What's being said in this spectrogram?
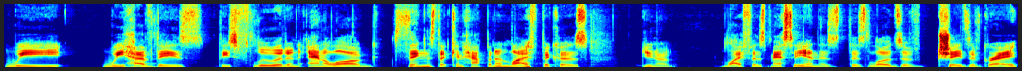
we we have these these fluid and analog things that can happen in life because you know life is messy and there's there's loads of shades of gray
